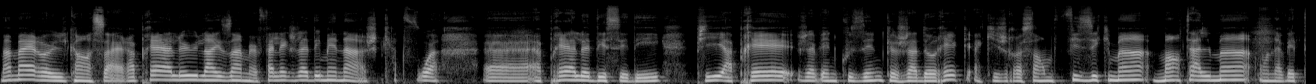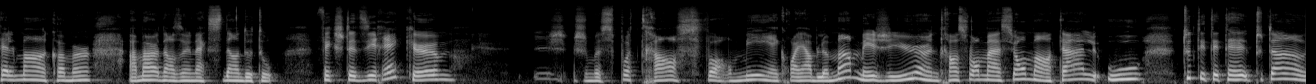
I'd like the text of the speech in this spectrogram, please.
Ma mère a eu le cancer. Après, elle a eu l'Alzheimer. Fallait que je la déménage quatre fois. Euh, après, elle a décédé. Puis après, j'avais une cousine que j'adorais, à qui je ressemble physiquement, mentalement. On avait tellement en commun. Elle meurt dans un accident d'auto. Fait que je te dirais que je- me suis pas transformée incroyablement, mais j'ai eu une transformation mentale où tout était tout le temps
